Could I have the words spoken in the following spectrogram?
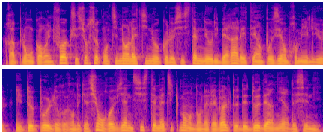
Rappelons encore une fois que c'est sur ce continent latino que le système néolibéral a été imposé en premier lieu, et deux pôles de revendication reviennent systématiquement dans les révoltes des deux dernières décennies.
